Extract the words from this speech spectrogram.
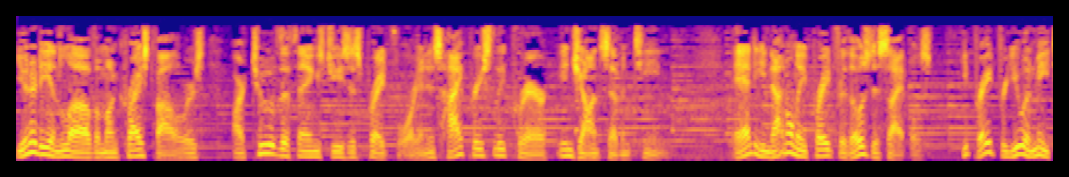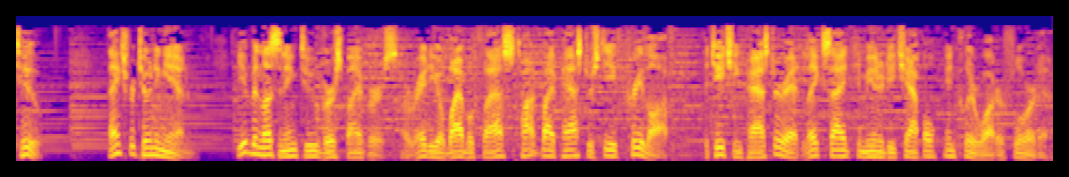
Unity and love among Christ followers are two of the things Jesus prayed for in his high priestly prayer in John 17. And he not only prayed for those disciples, he prayed for you and me too. Thanks for tuning in. You've been listening to Verse by Verse, a radio Bible class taught by Pastor Steve Kreloff, the teaching pastor at Lakeside Community Chapel in Clearwater, Florida.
